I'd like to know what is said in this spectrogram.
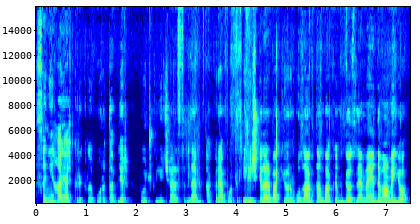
seni hayal kırıklığı uğratabilir bu üç gün içerisinde. Akrep burcu. İlişkiler bakıyorum. Uzaktan bakım gözlemeye devam ediyor.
